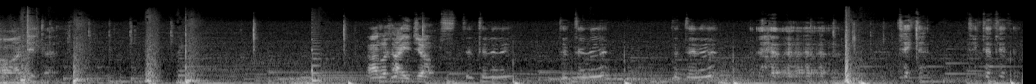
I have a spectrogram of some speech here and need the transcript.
Oh, I did that. Oh, look how he jumps. Take that. Take that. Take that.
